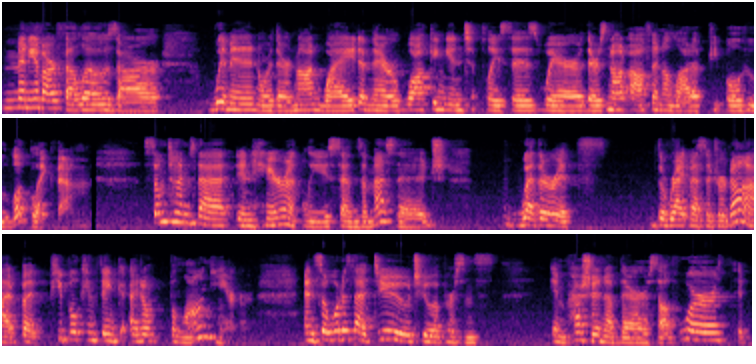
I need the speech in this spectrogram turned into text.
many of our fellows are women or they're non white and they're walking into places where there's not often a lot of people who look like them. Sometimes that inherently sends a message, whether it's the right message or not, but people can think, I don't belong here. And so, what does that do to a person's impression of their self worth? It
